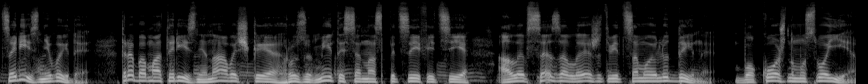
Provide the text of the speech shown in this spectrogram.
Це різні види. Треба мати різні навички, розумітися на специфіці, але все залежить від самої людини, бо кожному своє.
